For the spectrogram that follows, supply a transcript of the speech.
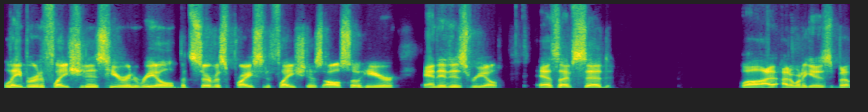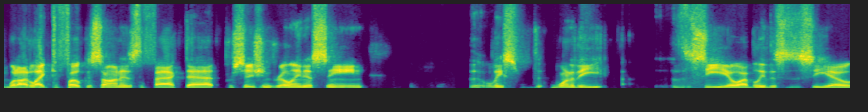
Labor inflation is here and real, but service price inflation is also here and it is real. As I've said, well, I, I don't want to get into but what I'd like to focus on is the fact that precision drilling is seeing at least one of the the CEO, I believe this is the CEO,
